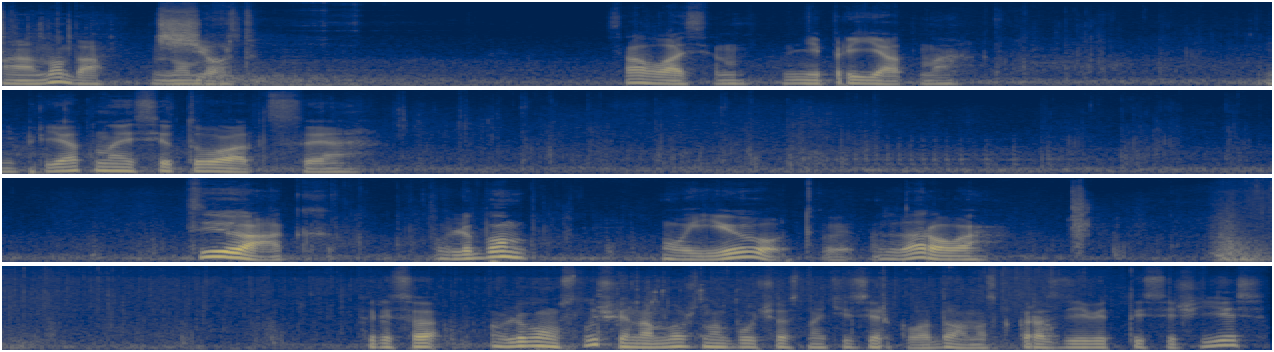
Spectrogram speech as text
А, ну да. Ну да. Черт. Согласен, неприятно. Неприятная ситуация. Так, в любом... Ой, ё, твою- здорово. Говорится, в любом случае нам нужно будет сейчас найти зеркало. Да, у нас как раз 9000 есть.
